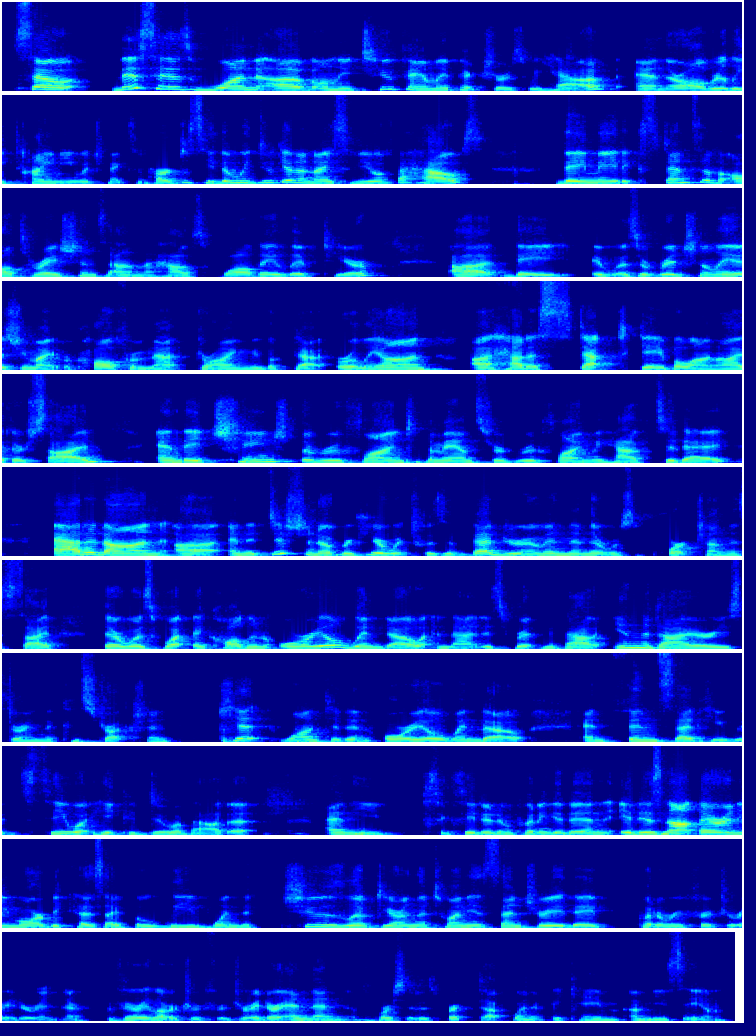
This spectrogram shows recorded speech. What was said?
So this is one of only two family pictures we have, and they're all really tiny, which makes it hard to see them. We do get a nice view of the house. They made extensive alterations on the house while they lived here. Uh, they, it was originally, as you might recall from that drawing we looked at early on, uh, had a stepped gable on either side, and they changed the roof line to the mansard roof line we have today added on uh, an addition over here, which was a bedroom, and then there was a porch on this side. There was what they called an oriel window, and that is written about in the diaries during the construction. Kit wanted an oriel window, and Finn said he would see what he could do about it. And he succeeded in putting it in. It is not there anymore because I believe when the Chews lived here in the 20th century, they put a refrigerator in there, a very large refrigerator. And then, of course, it was bricked up when it became a museum.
